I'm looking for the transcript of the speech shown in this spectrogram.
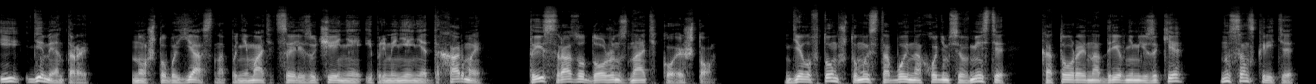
и дементоры. Но чтобы ясно понимать цель изучения и применения Дхармы, ты сразу должен знать кое-что. Дело в том, что мы с тобой находимся в месте, которое на древнем языке, на санскрите,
